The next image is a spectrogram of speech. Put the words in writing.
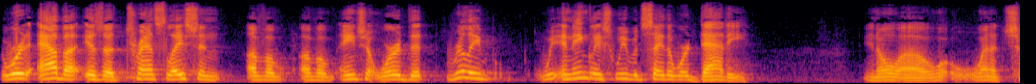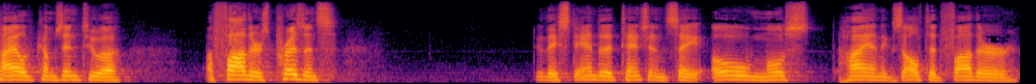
The word Abba is a translation of, a, of an ancient word that really, we, in English, we would say the word daddy. You know, uh, when a child comes into a, a father's presence, do they stand at attention and say, Oh, most high and exalted Father?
